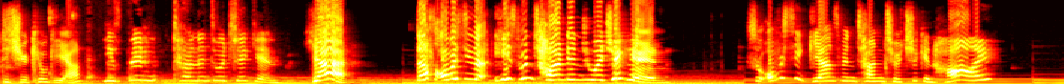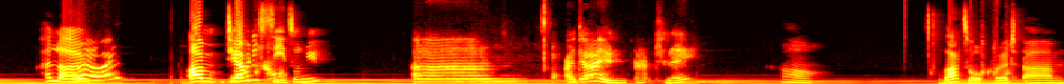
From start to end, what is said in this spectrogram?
Did you kill Gian? He's been turned into a chicken. Yeah! That's obviously that he's been turned into a chicken! So obviously Gian's been turned into a chicken. Hi! Hello. Um, do you have any seeds on you? Um, I don't actually. Oh. Well, that's awkward. Um,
